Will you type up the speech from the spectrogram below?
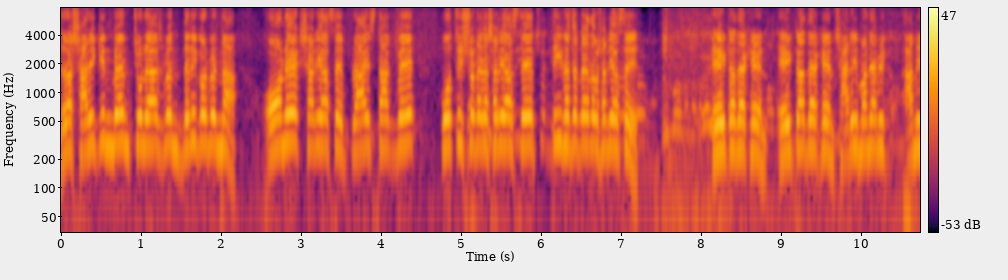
যারা শাড়ি কিনবেন, চলে আসবেন, দেরি করবেন না। অনেক শাড়ি আছে প্রাইস থাকবে পঁচিশশো টাকা শাড়ি আছে, তিন হাজার টাকা দাম শাড়ি আছে। এইটা দেখেন এইটা দেখেন, শাড়ি মানে আমি আমি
